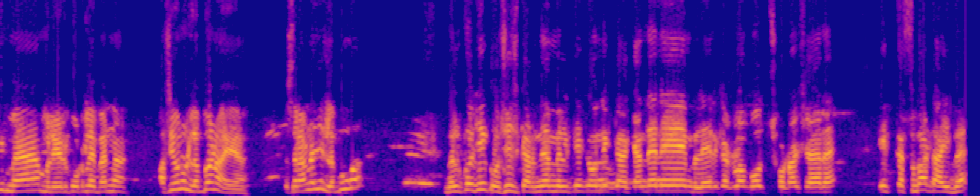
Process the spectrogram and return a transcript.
ਕਿ ਮੈਂ ਮਲੇਰਕੋਟਲੇ ਬਹਿਣਾ ਅਸੀਂ ਉਹਨੂੰ ਲੱਭਣ ਆਏ ਆ ਸਰਾਣਾ ਜੀ ਲੱਭੂਗਾ? ਬਿਲਕੁਲ ਜੀ ਕੋਸ਼ਿਸ਼ ਕਰਦੇ ਆ ਮਿਲ ਕੇ ਕ- ਕਹਿੰਦੇ ਨੇ ਮਲੇਰਕੋਟਲਾ ਬਹੁਤ ਛੋਟਾ ਸ਼ਹਿਰ ਹੈ। ਇੱਕ ਕਸਬਾ ਟਾਈਪ ਹੈ।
